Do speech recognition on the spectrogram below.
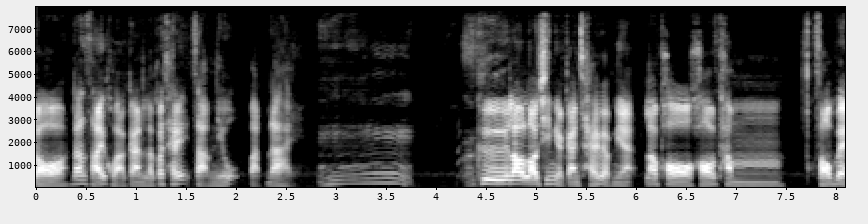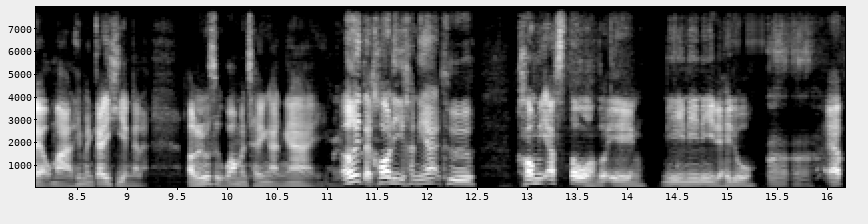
จอด้านซ้ายขวากัน แล้วก็ใช้ 3 นิ้วปัดได้อืมอ่า คือเราเราชินกับการใช้แบบเนี้ยแล้วพอเขาทำซอฟต์แวร์ออกมาที่มันใกล้เคียงกันอะเราเลยรู้สึกว่ามันใช้งานง่าย เอ้ย แต่ข้อดีคันเนี้ยคือเขามี App Store ของตัวเอง นี่นี่นี่เดี๋ยวให้ดูอ่าอ่า App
